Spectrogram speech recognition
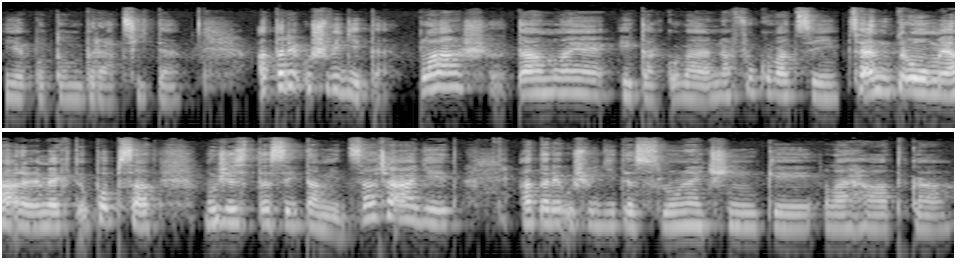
je potom vracíte. A tady už vidíte pláž, tamhle je i takové nafukovací centrum, já nevím, jak to popsat, můžete si tam jít zařádit a tady už vidíte slunečníky, lehátka.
